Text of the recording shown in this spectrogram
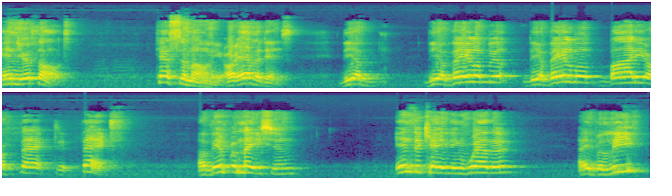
and your thoughts. Testimony or evidence. The, the, available, the available body or fact, facts of information indicating whether a belief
